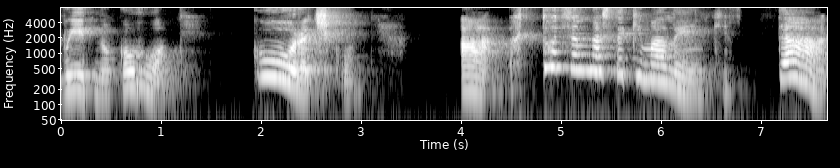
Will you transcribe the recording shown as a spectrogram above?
видно кого? Курочку. А хто це в нас такі маленькі? Так,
